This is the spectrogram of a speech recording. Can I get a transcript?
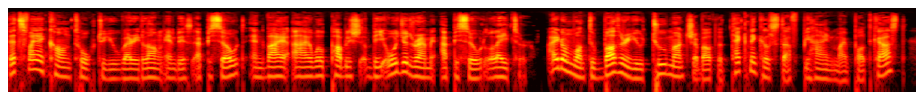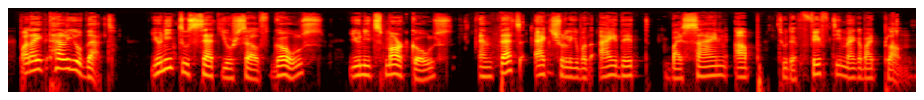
That's why I can't talk to you very long in this episode and why I will publish the audio drama episode later. I don't want to bother you too much about the technical stuff behind my podcast, but I tell you that you need to set yourself goals, you need smart goals, and that's actually what I did by signing up to the 50 megabyte plan.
